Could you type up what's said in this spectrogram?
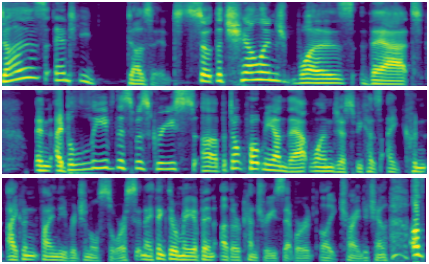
does and he doesn't. So the challenge was that, and I believe this was Greece, uh, but don't quote me on that one, just because I couldn't I couldn't find the original source, and I think there may have been other countries that were like trying to challenge. A,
